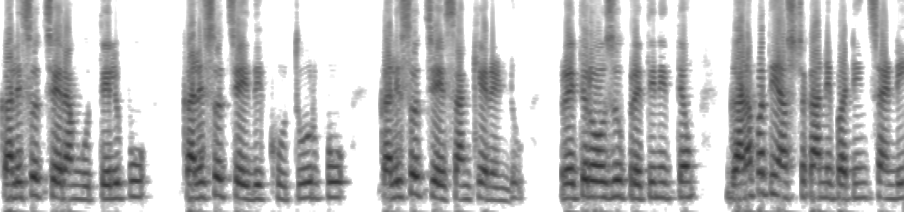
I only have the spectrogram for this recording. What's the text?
కలిసొచ్చే రంగు తెలుపు కలిసొచ్చే దిక్కు తూర్పు కలిసొచ్చే సంఖ్య రెండు. ప్రతిరోజు ప్రతినిత్యం గణపతి అష్టకాన్ని పఠించండి.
